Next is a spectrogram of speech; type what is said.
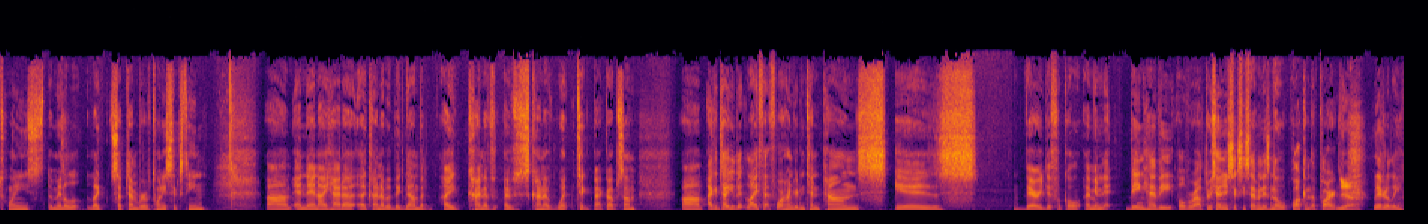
20 the middle like September of 2016. Um, and then I had a, a kind of a big down, but I kind of I was kind of went ticked back up some. Um, I can tell you that life at 410 pounds is very difficult. I mean, being heavy overall, 367 is no walk in the park. Yeah. Literally,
